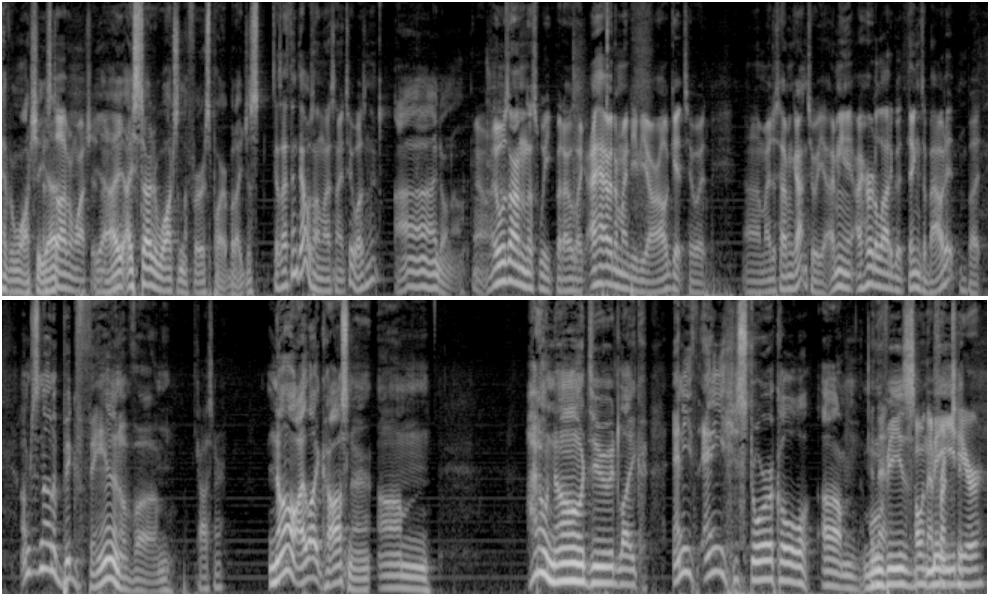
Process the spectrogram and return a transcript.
Haven't watched it I yet. still haven't watched it, Yeah. I, I started watching the first part, but I just Because I think that was on last night too, wasn't it? I don't know. No, it was on this week, but I was like, I have it on my DVR. I'll get to it. Um, I just haven't gotten to it yet. I mean, I heard a lot of good things about it, but I'm just not a big fan of um, Costner. No, I like Costner. Um, I don't know, dude. Like any any historical um, In movies oh, in that made frontier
